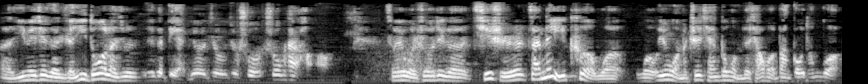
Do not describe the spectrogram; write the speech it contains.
呃，因为这个人一多了，就那个点就就就说说不太好。所以我说这个，其实，在那一刻，我我因为我们之前跟我们的小伙伴沟通过，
